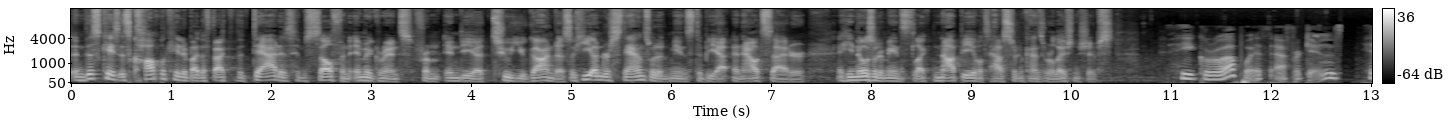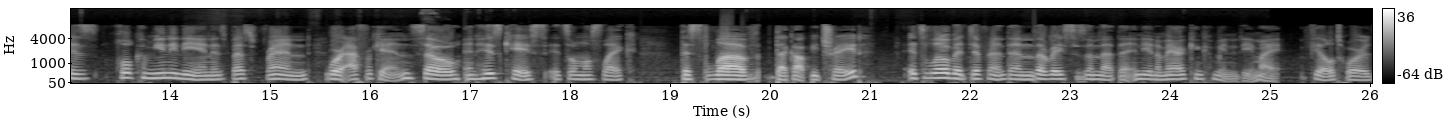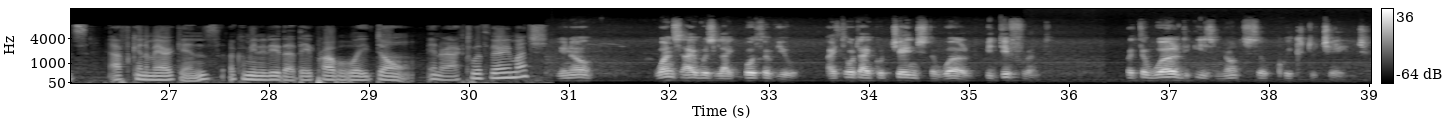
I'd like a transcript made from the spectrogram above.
in this case, it's complicated by the fact that the dad is himself an immigrant from India to Uganda, so he understands what it means to be an outsider, and he knows what it means to like not be able to have certain kinds of relationships. He grew up with Africans. His whole community and his best friend were African, so in his case, it's almost like this love that got betrayed. It's a little bit different than the racism that the Indian American community might feel towards African Americans, a community that they probably don't interact with very much. You know, once I was like both of you. I thought I could change the world, be different. But the world is not so quick to change.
